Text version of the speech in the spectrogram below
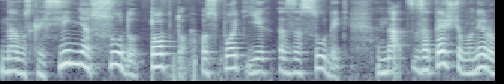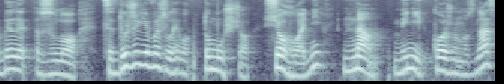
на Воскресіння суду, тобто Господь їх засудить на, за те, що вони робили зло. Це дуже є важливо, тому що сьогодні нам, мені, кожному з нас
